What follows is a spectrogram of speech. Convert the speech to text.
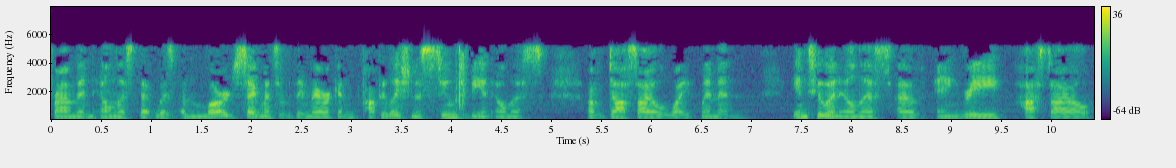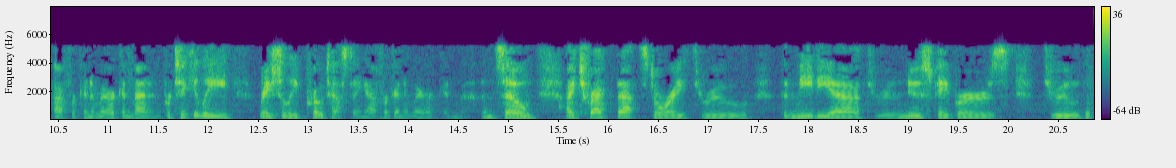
from an illness that was, in large segments of the American population, assumed to be an illness of docile white women into an illness of angry, hostile African American men, and particularly racially protesting African American men. And so I tracked that story through the media, through newspapers, through the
